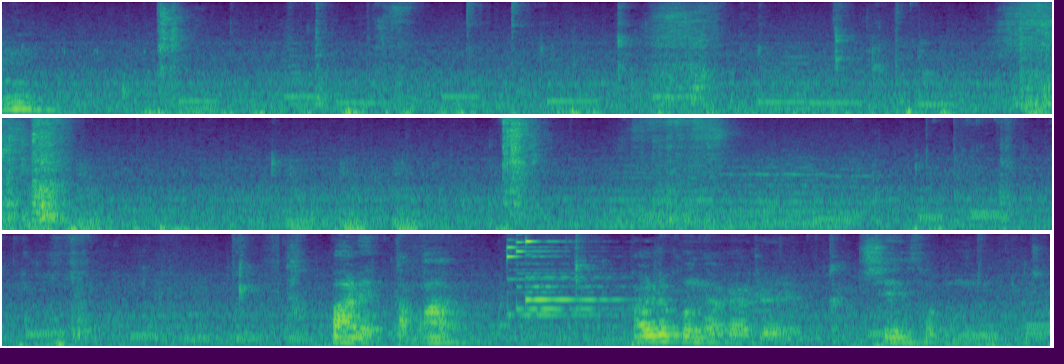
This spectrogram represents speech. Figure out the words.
음. 닭발에다가 까르보나라를 같이 해서 먹는 거죠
